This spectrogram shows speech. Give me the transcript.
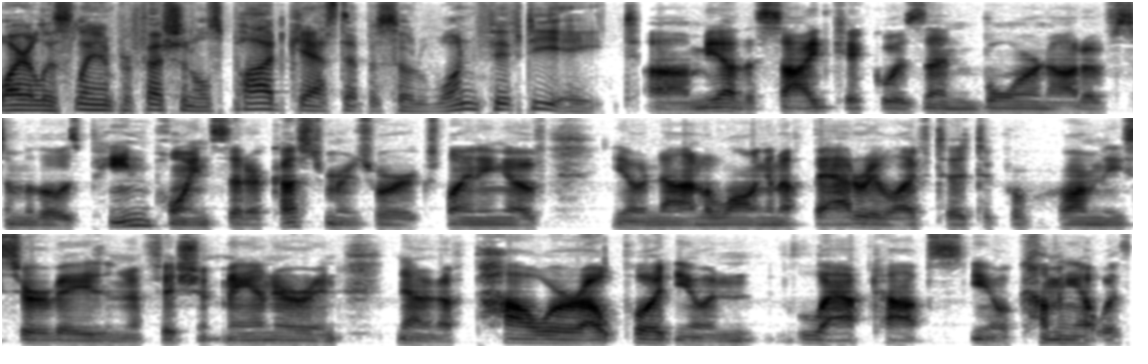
Wireless LAN Professionals Podcast, episode 158. Um, yeah, the sidekick was then born out of some of those pain points that our customers were explaining of, you know, not a long enough battery life to, to perform these surveys in an efficient manner and not enough power output, you know, and laptops, you know, coming out with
